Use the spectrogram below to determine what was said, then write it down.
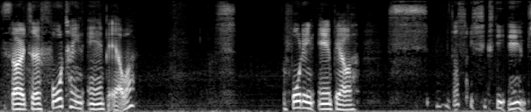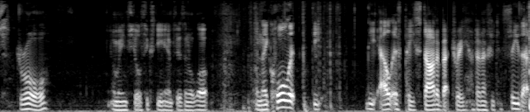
So it's a 14 amp hour. A 14 amp hour, it does say 60 amps draw. I mean, still 60 amps isn't a lot. And they call it the the LFP starter battery. I don't know if you can see that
